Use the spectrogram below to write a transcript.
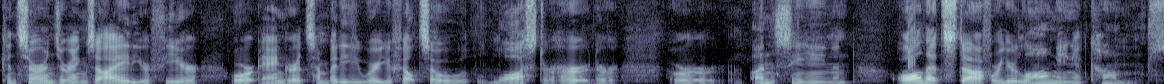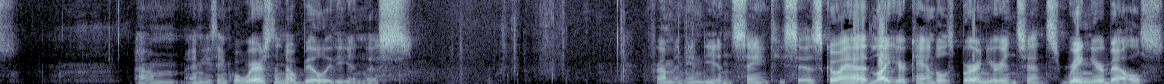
concerns or anxiety or fear or anger at somebody where you felt so lost or hurt or, or unseen and all that stuff, or you're longing, it comes. Um, and you think, well, where's the nobility in this? From an Indian saint, he says, Go ahead, light your candles, burn your incense, ring your bells,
